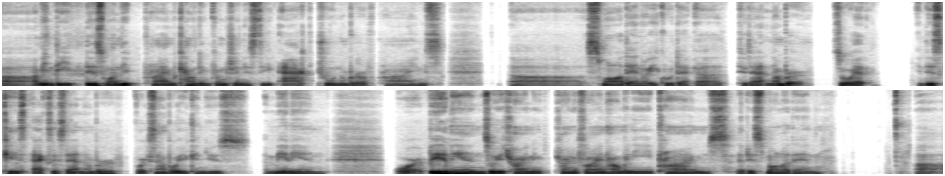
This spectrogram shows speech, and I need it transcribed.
uh, I mean the this one the prime counting function is the actual number of primes uh, smaller than or equal to, uh, to that number. So it, in this case x is that number. For example you can use a million or a billion. So you're trying to trying to find how many primes that is smaller than uh,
